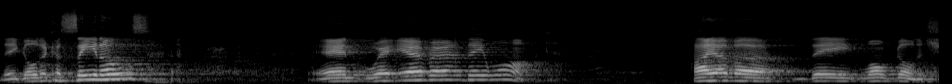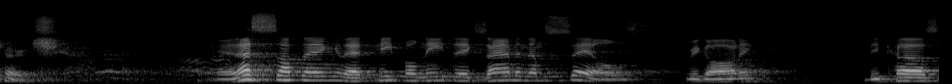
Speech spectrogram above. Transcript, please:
they go to casinos, and wherever they want. However, they won't go to church. And that's something that people need to examine themselves regarding. Because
